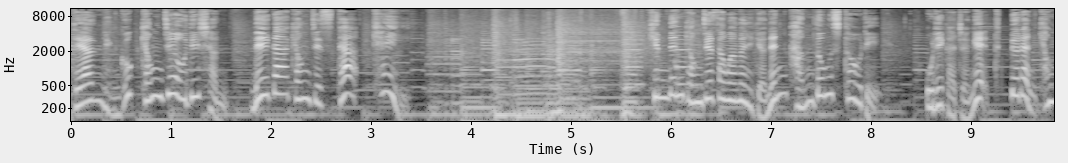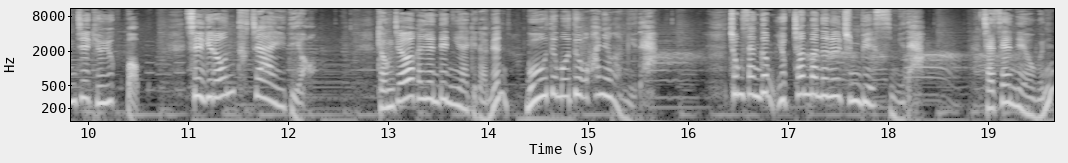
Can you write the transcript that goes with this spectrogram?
대한민국 경제 오디션 내가 경제스타 K 힘든 경제 상황을 이겨낸 감동 스토리 우리 가정의 특별한 경제 교육법 슬기로운 투자 아이디어 경제와 관련된 이야기라면 모두 모두 환영합니다 총 상금 6천만 원을 준비했습니다 자세한 내용은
